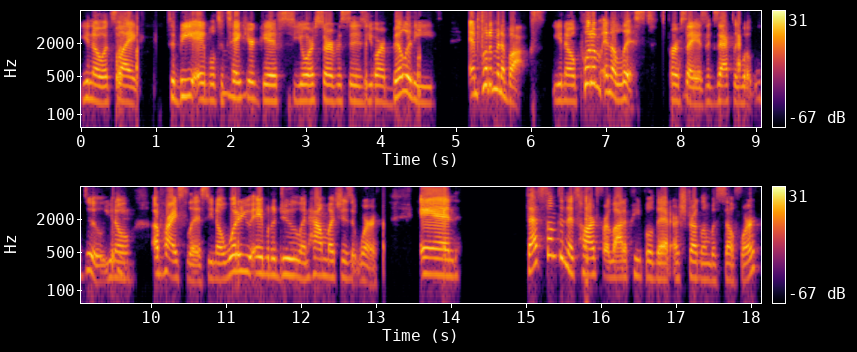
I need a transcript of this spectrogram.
You know it's like to be able to take mm-hmm. your gifts, your services, your ability, and put them in a box. You know, put them in a list per se is exactly what we do. You know, mm-hmm. a price list. You know, what are you able to do, and how much is it worth? And that's something that's hard for a lot of people that are struggling with self worth.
